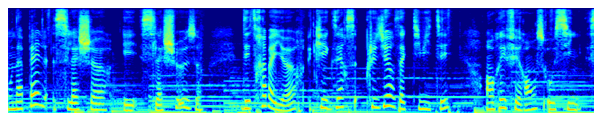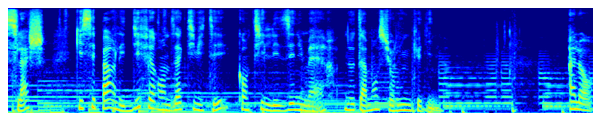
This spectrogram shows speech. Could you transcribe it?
on appelle slasher et slasheuse des travailleurs qui exercent plusieurs activités en référence au signe slash qui sépare les différentes activités quand il les énumère, notamment sur LinkedIn. Alors,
